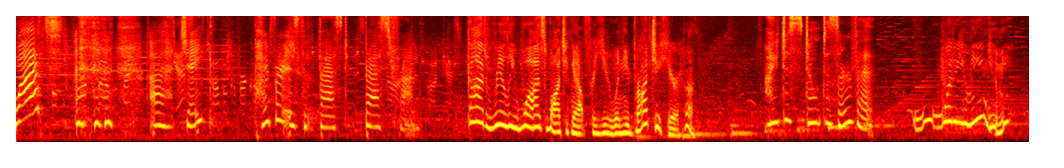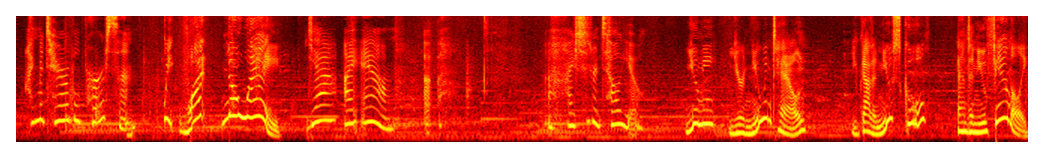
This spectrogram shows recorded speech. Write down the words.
What? uh, Jake, Piper is the best, best friend. God really was watching out for you when he brought you here, huh? I just don't deserve it. What do you mean, Yumi? I'm a terrible person. Wait, what? No way! Yeah, I am. Uh, uh, I shouldn't tell you. Yumi, you're new in town, you got a new school, and a new family.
